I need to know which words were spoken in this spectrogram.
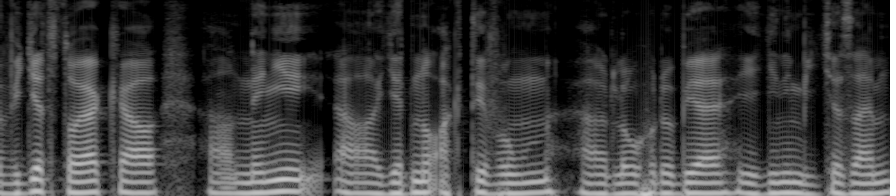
vidět to, jak není jedno aktivum dlouhodobě jediným vítězem,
